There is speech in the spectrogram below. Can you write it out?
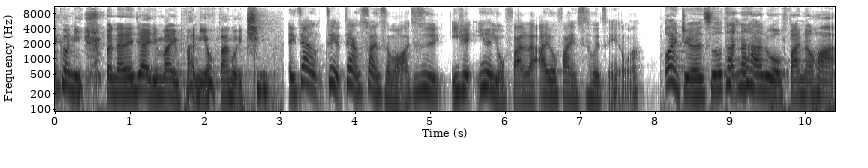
结果你本来人家已经帮你翻，你又翻回去。哎，这样这这样算什么啊？就是因为因为有翻了啊，又翻一次会怎样吗？我也觉得说他那他如果翻的话，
